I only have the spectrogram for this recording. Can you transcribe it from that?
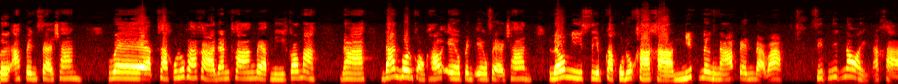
เลยอะเป็นแฟชั่นแหวกค่ะคุณลูกค้าขาด้านข้างแบบนี้ก็มานะคะด้านบนของเขาเอวเป็นเอวแฟชั่น แล้วมีซิปค่ะคุณลูกค้าขานิดนึงนะ เป็นแบบว่าซิปนิดหน่อยนะคะ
